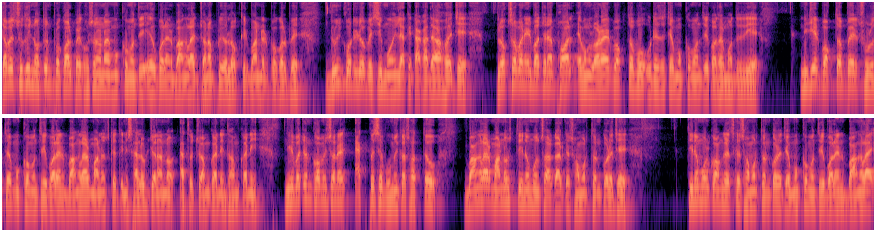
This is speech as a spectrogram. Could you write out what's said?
তবে শুধু নতুন প্রকল্পের ঘোষণা নয়, মুখ্যমন্ত্রী এও বলেন, বাংলার জনপ্রিয় লক্ষ্মীর ভাণ্ডার প্রকল্পে দুই কোটিরও বেশি মহিলাকে টাকা দেওয়া হয়েছে। লোকসভা নির্বাচনের ফল এবং লড়াইয়ের বক্তব্য উঠে এসেছে মুখ্যমন্ত্রীর কথার মধ্যে দিয়ে। নিজের বক্তব্যের শুরুতে মুখ্যমন্ত্রী বলেন, বাংলার মানুষকে তিনি স্যালুট জানানো এত চমকানি ধমকানি নির্বাচন কমিশনের একপেশে ভূমিকা সত্ত্বেও বাংলার মানুষ তৃণমূল সরকারকে সমর্থন করেছে, তৃণমূল কংগ্রেসকে সমর্থন করেছে। মুখ্যমন্ত্রী বলেন, বাংলায়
